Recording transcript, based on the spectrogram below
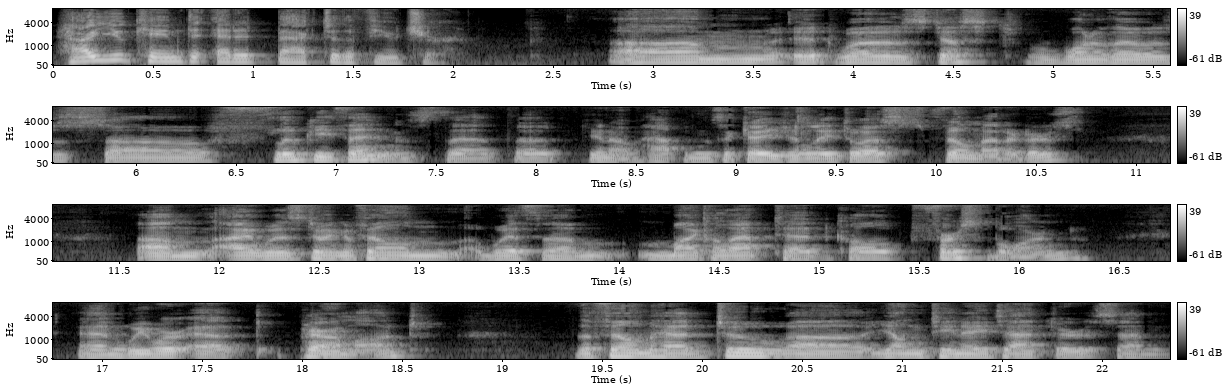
how you came to edit Back to the Future. Um, it was just one of those uh, fluky things that, that you know happens occasionally to us film editors. Um, I was doing a film with um, Michael Apted called Firstborn, and we were at Paramount. The film had two uh, young teenage actors, and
